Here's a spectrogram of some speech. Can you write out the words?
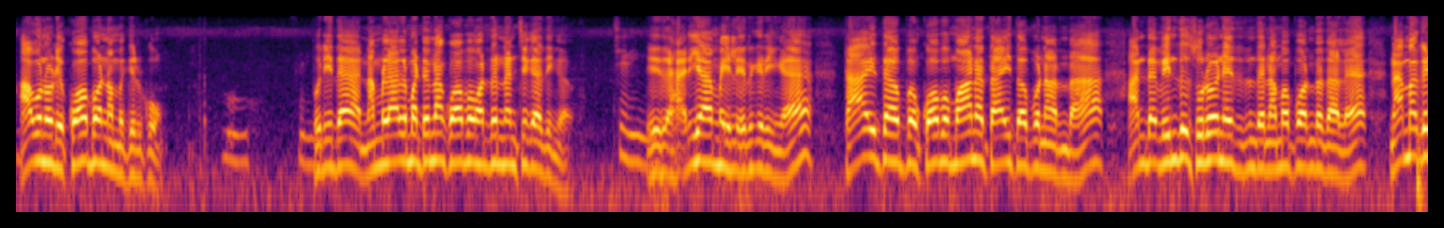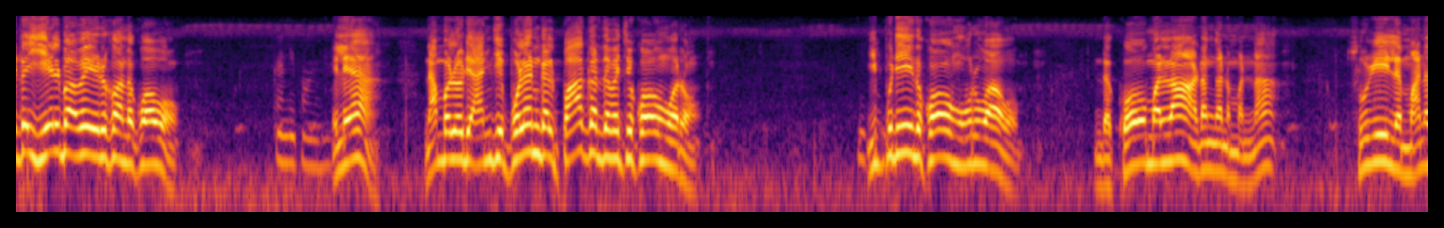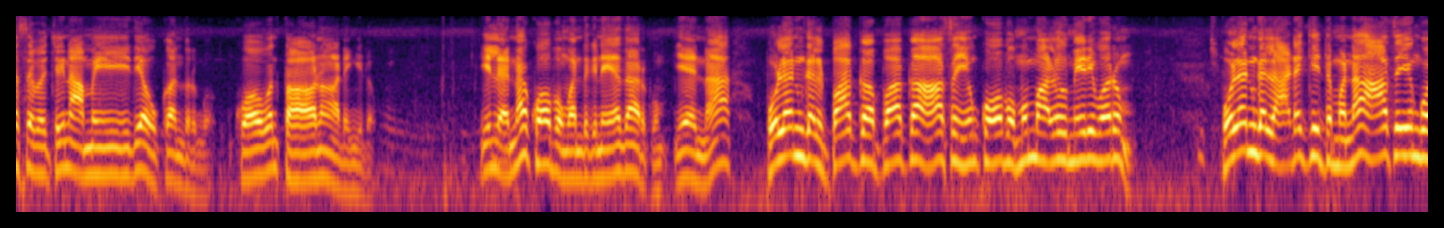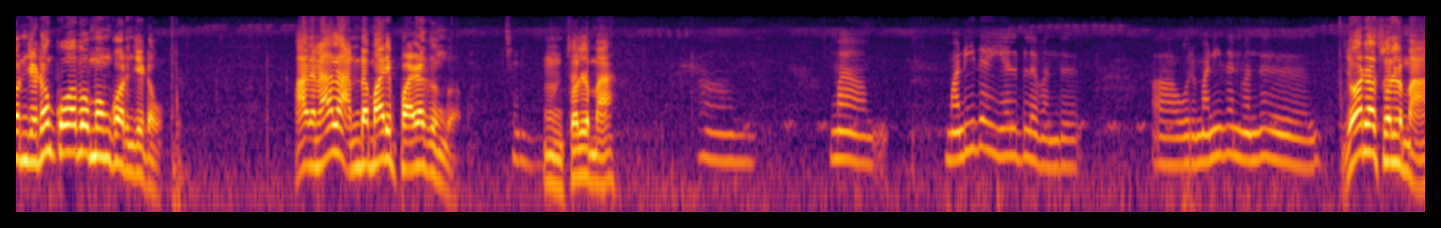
அவனுடைய கோபம் நமக்கு இருக்கும். புரியுதா? நம்மளால் மட்டும்தான் கோபம் வருதுன்னு நினச்சிக்காதீங்க. இது அறியாமையில் இருக்கிறீங்க. தாய் தகப்பன் கோபமான தாய் தகப்பனாக இருந்தால் அந்த விந்து சுரோநேத்து நம்ம பிறந்ததால் நம்மக்கிட்ட இயல்பாகவே இருக்கும் அந்த கோபம். இல்லையா? நம்மளுடைய அஞ்சு புலன்கள் பார்க்கறத வச்சு கோபம் வரும். இப்படி இந்த கோபம் உருவாகும். இந்த கோபமெல்லாம் அடங்கணும்னா சுழியில் மனசை வச்சுக்கின்னு அமைதியாக உட்காந்துருங்க கோபம் தானும் அடங்கிடும். இல்லைன்னா கோபம் வந்துக்கினே தான் இருக்கும். ஏன்னா புலன்கள் பார்க்க பார்க்க ஆசையும் கோபமும் அளவு மீறி வரும். புலன்கள் அடக்கிட்டோம்னா ஆசையும் குறைஞ்சிடும் கோபமும் குறைஞ்சிடும். அதனால் அந்த மாதிரி பழகுங்க. ம் சொல்லுமா மனித இயல்பில் வந்து ஒரு மனிதன் வந்து ஜோரா சொல்லுமா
